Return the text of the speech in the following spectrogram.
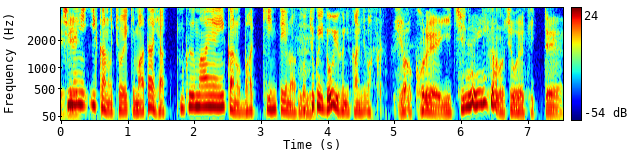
1年以下の懲役、または100万円以下の罰金っていうのは、率直にどういうふうに感じますか、うん、いや、これ、1年以下の懲役って、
